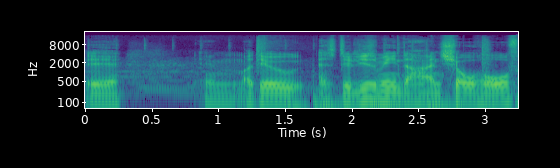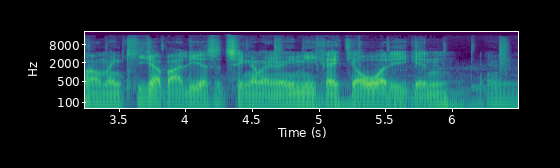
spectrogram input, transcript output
Øh, øhm, og det er, jo, altså, det er ligesom en, der har en sjov hårfarve. Man kigger bare lige, og så tænker man jo egentlig ikke rigtig over det igen. Øhm.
